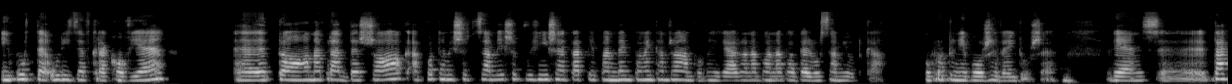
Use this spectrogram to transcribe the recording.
i puste ulice w Krakowie, to naprawdę szok, a potem jeszcze sam jeszcze późniejszym etapie pandemii pamiętam, że mam powiedziała, że ona była na Wawelu samiutka. Po prostu nie było żywej duszy. Więc e, tak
